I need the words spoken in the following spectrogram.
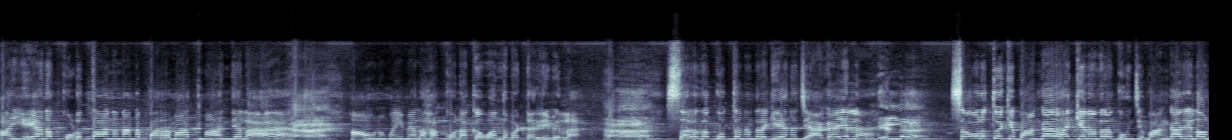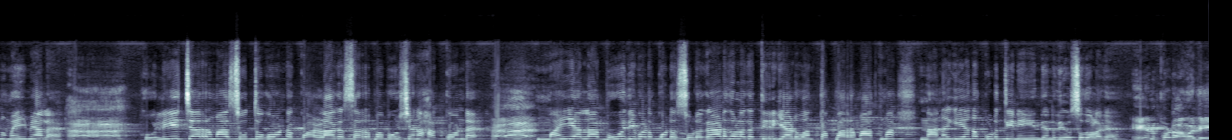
ಆ ಏನು ಕೊಡ್ತಾನ ನನ್ನ ಪರಮಾತ್ಮ ಅಂದ್ಯಲ್ಲ? ಅವನ ಮೈ ಮೇಲೆ ಹಾಕೋಲಕ ಒಂದು ಬಟ್ ಅರಿವಿಲ್ಲ. ಸರದ ಕೂತನಂದ್ರ ಏನು ಜಾಗ ಇಲ್ಲ. ಇಲ್ಲ. ಸೌರ ತೂಕಿ ಬಂಗಾರ ಹಾಕಿನಂದ್ರ ಗುಂಜಿ ಬಂಗಾರ ಇಲ್ಲ ಅವನ ಮೈ ಮೇಲೆ ಹುಲಿ ಚರ್ಮ ಸುತ್ತಕೊಂಡ ಕೊಳ್ಳಾಗ ಸರ್ಪಭೂಷಣ ಹಾಕೊಂಡ ಹಾ. ಮೈಯೆಲ್ಲ ಬೂದಿ ಬಡ್ಕೊಂಡ ಸುಡಗಾಡದೊಳಗ ತಿರುಗಾಡುವಂತ ಪರಮಾತ್ಮ ನನಗೇನು ಕೊಡ್ತೀನಿ ಹಿಂದಿನ ದಿವಸದೊಳಗ? ಏನು ಕೊಡಾಮದಿ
